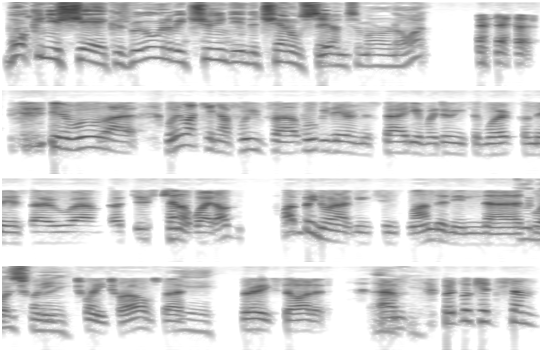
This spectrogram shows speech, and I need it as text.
What can you share? Because we're all going to be tuned into Channel 7 Yeah. tomorrow night. yeah, we'll uh, we're lucky enough. We've uh, we'll be there in the stadium. We're doing some work from there, so um, I just cannot wait. I've I've been to an opening since London in uh, what Goodness 20, 2012, so Yeah. very excited. Um, But look, it's um,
